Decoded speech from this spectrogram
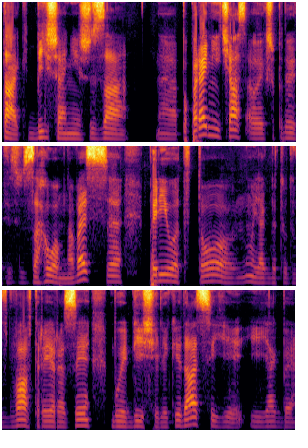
так, більше, ніж за е, попередній час, але якщо подивитись загалом на весь період, то ну, якби тут в 2-3 рази були більші ліквідації, і якби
